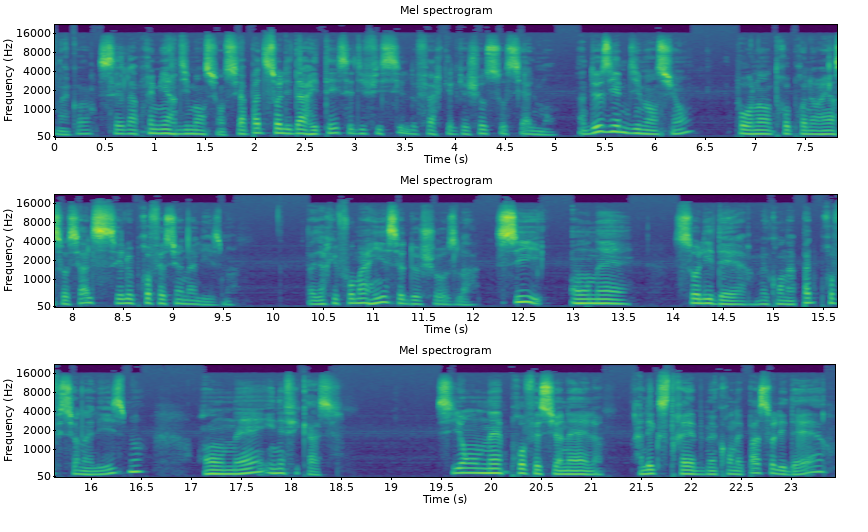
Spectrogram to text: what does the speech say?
D'accord? C'est la première dimension. S'il n'y a pas de solidarité, c'est difficile de faire quelque chose socialement. La deuxième dimension pour l'entrepreneuriat social, c'est le professionnalisme. C'est-à-dire qu'il faut marier ces deux choses-là. Si on est solidaire, mais qu'on n'a pas de professionnalisme, on est inefficace. Si on est professionnel à l'extrême mais qu'on n'est pas solidaire,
